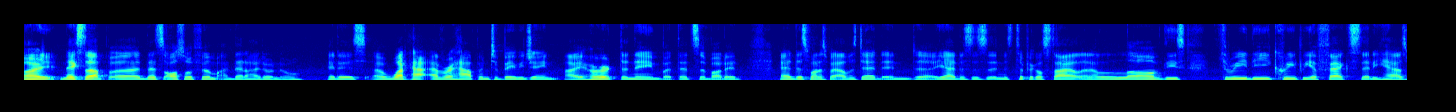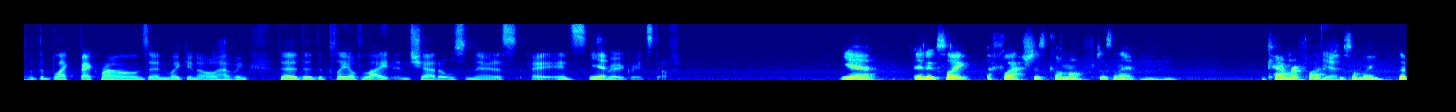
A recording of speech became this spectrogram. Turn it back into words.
All right, next up, uh, that's also a film that I don't know. It is uh, What ha- Ever Happened to Baby Jane. I heard the name, but that's about it. And this one is by Elvis Dead. And uh, yeah, this is in his typical style. And I love these 3D creepy effects that he has with the black backgrounds and like, you know, having the, the, the play of light and shadows in there. That's, it's Yeah. very great stuff. Yeah. It looks like a flash has gone off, doesn't it? hmm A camera flash Yeah. or something. The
